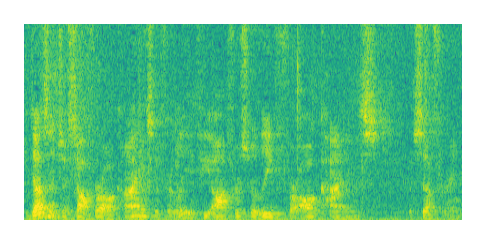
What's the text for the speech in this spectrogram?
He doesn't just offer all kinds of relief, He offers relief for all kinds of suffering.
